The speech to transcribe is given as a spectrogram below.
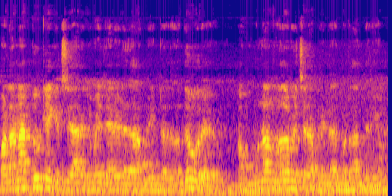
பட் ஆனால் டூ கே கிட்ஸ் யாருக்குமே ஜெயலலிதா அப்படின்றது வந்து ஒரு அவங்க முன்னாள் முதலமைச்சர் அப்படின்றது மட்டும் தான் தெரியும்.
